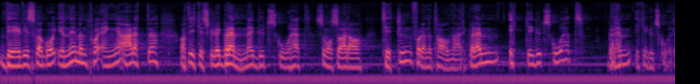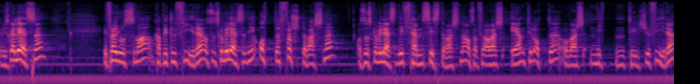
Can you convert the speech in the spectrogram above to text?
det vi skal gå inn i. Men poenget er dette, at de ikke skulle glemme Guds godhet, som også er da tittelen for denne talen her. Glem ikke Guds godhet. Glem ikke Guds godhet. Vi skal lese fra Josva kapittel 4, og så skal vi lese de åtte første versene. Og så skal vi lese de fem siste versene, altså fra vers 1 til 8 og vers 19 til 24.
